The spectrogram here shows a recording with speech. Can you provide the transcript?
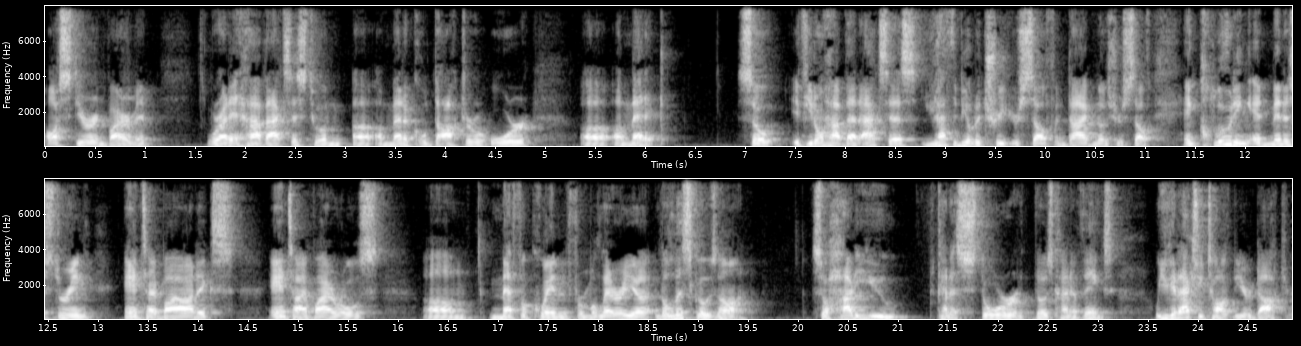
austere environment where I didn't have access to a, a medical doctor or uh, a medic. So if you don't have that access, you have to be able to treat yourself and diagnose yourself, including administering antibiotics, antivirals, um, mefloquine for malaria, and the list goes on. So how do you kind of store those kind of things? Well, you could actually talk to your doctor.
